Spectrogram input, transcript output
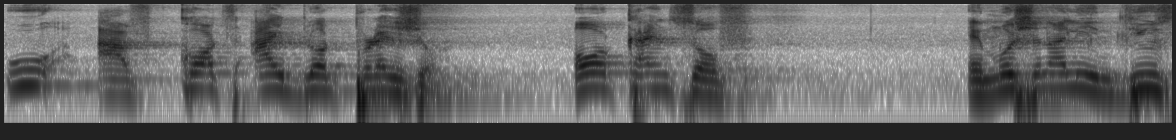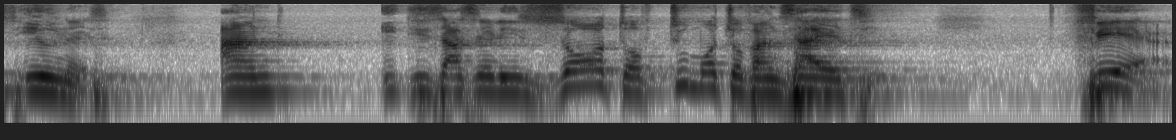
who have caught high blood pressure all kinds of emotionally induced illness. And it is as a result of too much of anxiety, fear,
